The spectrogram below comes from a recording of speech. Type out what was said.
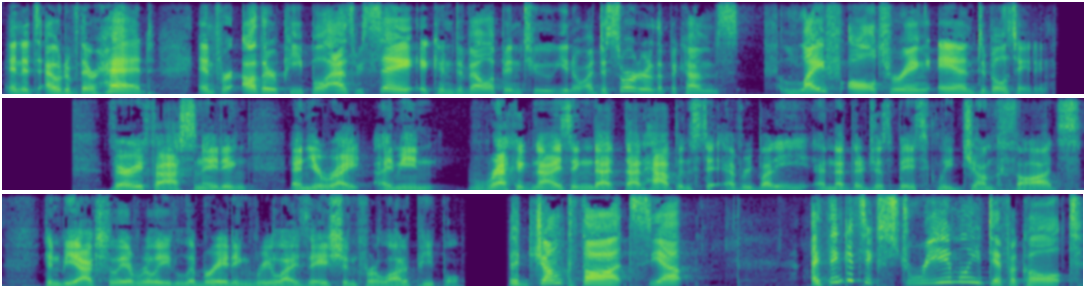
and it's out of their head. And for other people, as we say, it can develop into, you know, a disorder that becomes life altering and debilitating. very fascinating and you're right i mean recognizing that that happens to everybody and that they're just basically junk thoughts can be actually a really liberating realization for a lot of people The junk thoughts, yep. I think it's extremely difficult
